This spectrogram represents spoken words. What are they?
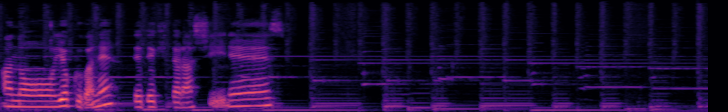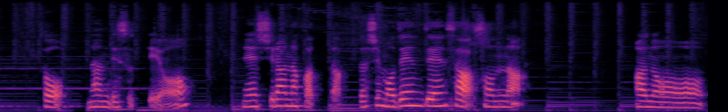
あの、欲がね、出てきたらしいです。そう、なんですってよ。ね、知らなかった。私も全然さ、そんな、あの、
